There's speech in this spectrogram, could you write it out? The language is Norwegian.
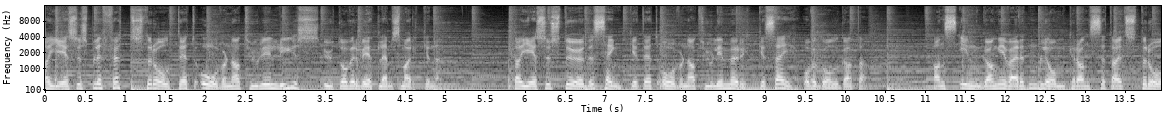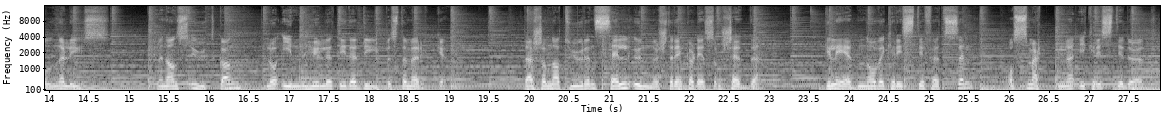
Da Jesus ble født, strålte et overnaturlig lys utover Betlehemsmarkene. Da Jesus døde, senket et overnaturlig mørke seg over Golgata. Hans inngang i verden ble omkranset av et strålende lys, men hans utgang lå innhyllet i det dypeste mørket. Dersom naturen selv understreker det som skjedde, gleden over Kristi fødsel og smertene i Kristi død.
